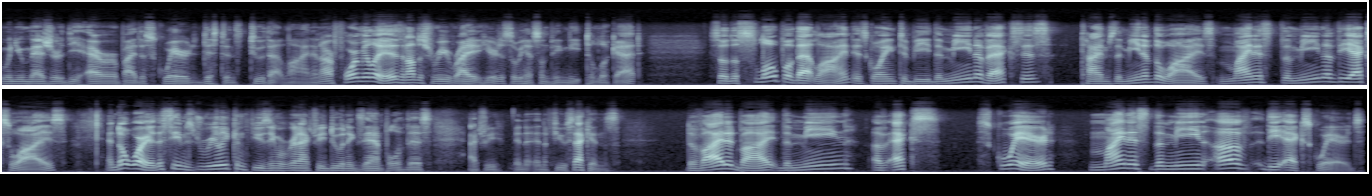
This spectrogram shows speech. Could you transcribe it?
when you measure the error by the squared distance to that line. And our formula is, and I'll just rewrite it here just so we have something neat to look at. So the slope of that line is going to be the mean of x's times the mean of the y's minus the mean of the xy's and don't worry, this seems really confusing. We're going to actually do an example of this actually in, in a few seconds. Divided by the mean of x squared minus the mean of the x squareds.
